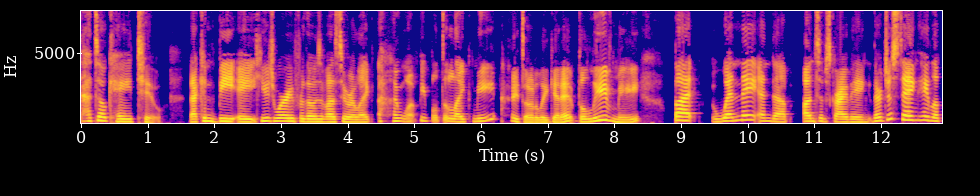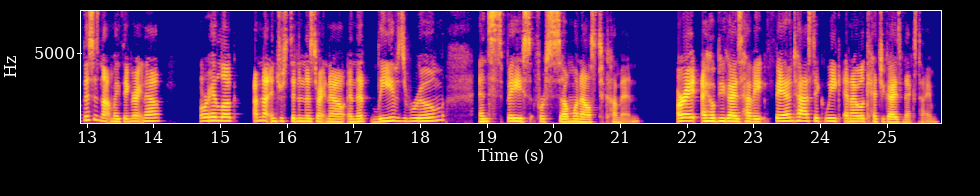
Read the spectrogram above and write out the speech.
that's okay too. That can be a huge worry for those of us who are like, I want people to like me. I totally get it. Believe me. But when they end up unsubscribing, they're just saying, hey, look, this is not my thing right now. Or hey, look, I'm not interested in this right now. And that leaves room and space for someone else to come in. All right. I hope you guys have a fantastic week and I will catch you guys next time.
